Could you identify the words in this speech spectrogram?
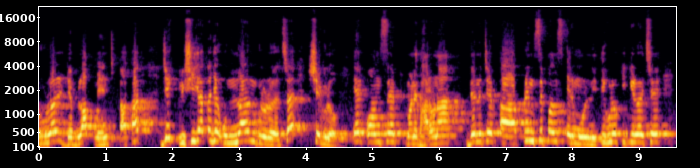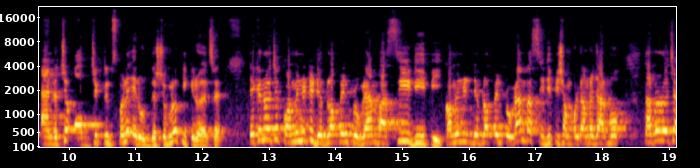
রুরাল ডেভেলপমেন্ট অর্থাৎ যে কৃষিজাত যে উন্নয়নগুলো রয়েছে, সেগুলো। এর কনসেপ্ট মানে ধারণা দেন হচ্ছে প্রিন্সিপালস এর মূল নীতিগুলো কি কি রয়েছে অ্যান্ড হচ্ছে অবজেক্টিভস মানে এর উদ্দেশ্যগুলো কি কি রয়েছে। এখানে রয়েছে কমিউনিটি ডেভেলপমেন্ট প্রোগ্রাম বা সিডিপি কমিউনিটি ডেভেলপমেন্ট প্রোগ্রাম বা সিডিপি সম্পর্কে আমরা জানব। তারপরে রয়েছে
